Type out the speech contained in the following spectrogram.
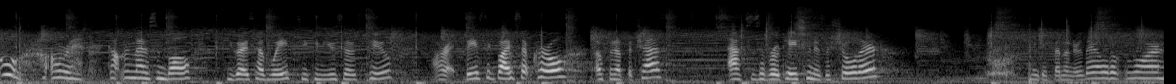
Ooh, all right, got my medicine ball. If you guys have weights, you can use those too. All right, basic bicep curl, open up the chest. Axis of rotation is the shoulder. Let me get that under there a little bit more.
